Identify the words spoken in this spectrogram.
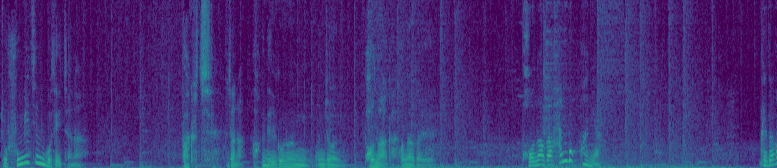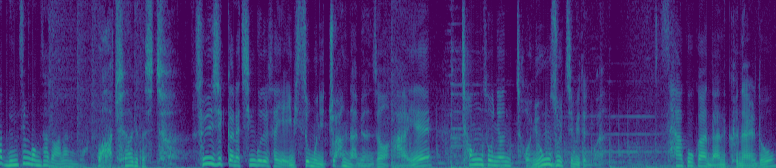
좀 후미진 곳에 있잖아. 아 그렇지. 그잖아. 아 근데 이거는 완전 번화가. 번화가에 번화가 한복판이야. 게다가 민증 검사도 안 하는 거야. 와 최악이다 진짜. 순식간에 친구들 사이에 입소문이 쫙 나면서 아예 청소년 전용 술집이 된 거야. 사고가 난 그날도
